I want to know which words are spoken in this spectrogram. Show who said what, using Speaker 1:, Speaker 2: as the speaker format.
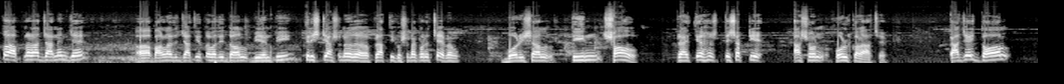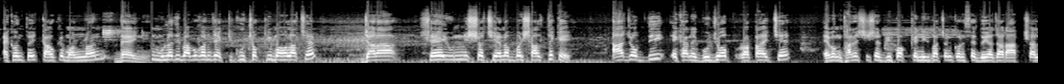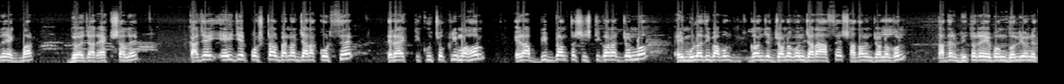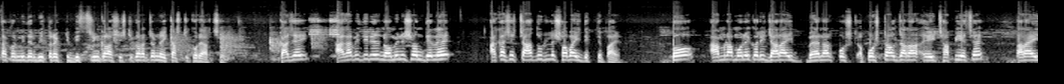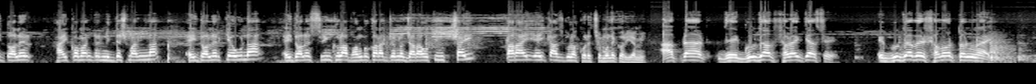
Speaker 1: মূলত আপনারা জানেন যে বাংলাদেশ জাতীয়তাবাদী দল বিএনপি ত্রিশটি আসনের আহ, প্রার্থী ঘোষণা করেছে এবং বরিশাল তিন সহ প্রায় তেষট্টি আসন হোল্ড করা আছে। কাজেই দল এখন তো কাউকে মনোনয়ন দেয়নি। মুলাদি বাবুগঞ্জে একটি কুচক্রী মহল আছে যারা সেই উনিশশো ছিয়ানব্বই সাল থেকে আজ অবধি এখানে গুজব রটাইছে এবং ধানের শীষের বিপক্ষে নির্বাচন করেছে দুই হাজার আট সালে একবার দু হাজার এক সালে। কাজেই এই যে পোস্টাল ব্যানার যারা করছে, এরা একটি কুচক্রী মহল। এরা বিভ্রান্ত সৃষ্টি করার জন্য এই মুলাদি বাবুগঞ্জের জনগণ যারা আছে, সাধারণ জনগণ, তাদের ভিতরে এবং দলীয় নেতাকর্মীদের ভিতরে একটি বিশৃঙ্খলা সৃষ্টি করার জন্য এই কাজটি করে আসছে। কাজেই আগামী দিনে নমিনেশন দিলে আকাশে চাঁদ উঠলে সবাই দেখতে পায়। তো আমরা মনে করি যারা এই ব্যানার পোস্ট পোস্টাল যারা এই ছাপিয়েছে, তারা এই দলের হাইকমান্ডের নির্দেশ মানে না। এই দলের কেউ না এই দলের শৃঙ্খলা ভঙ্গ করার জন্য যারা অতি উৎসাহী তারাই এই কাজগুলো করেছে মনে করি আমি।
Speaker 2: আপনার যে গুজব ছড়াইতে আছে এই গুজবের সমর্থন নাই।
